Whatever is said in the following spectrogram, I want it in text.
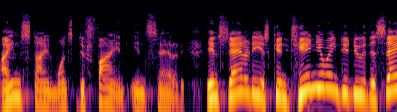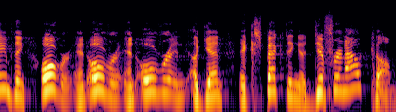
Einstein once defined insanity. Insanity is continuing to do the same thing over and over and over and again, expecting a different outcome.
